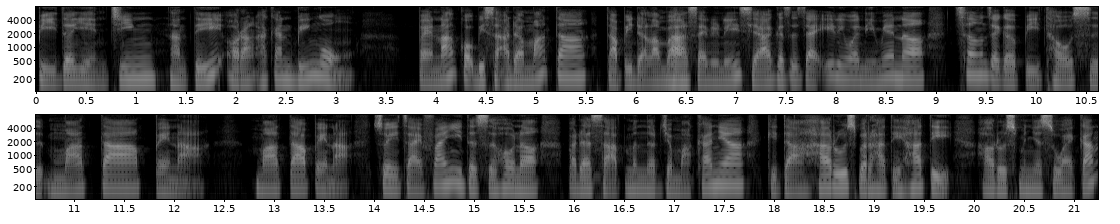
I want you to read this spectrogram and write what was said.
笔的眼睛, nanti orang akan bingung. Pena kok bisa ada mata, tapi dalam bahasa Indonesia, 可是在印尼文里面呢，称这个笔头是 mata pena。 mata pena. 所以在翻译的时候呢，pada saat menerjemahkannya kita harus berhati-hati, harus menyesuaikan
